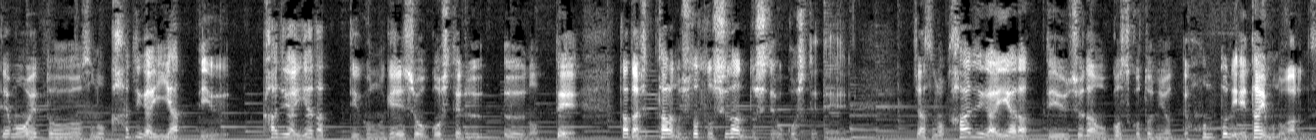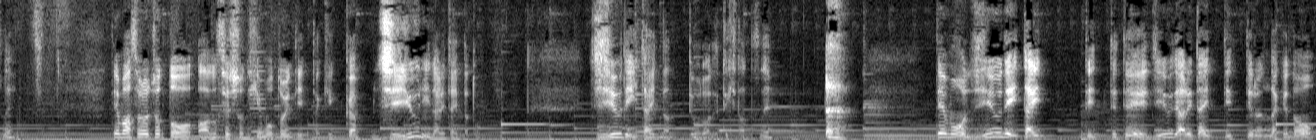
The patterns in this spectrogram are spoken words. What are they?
でも、えっと、その家事が嫌っていう、家事が嫌だっていうこの現象を起こしてるのって、ただ、ただの一つの手段として起こしてて、じゃあその家事が嫌だっていう手段を起こすことによって本当に得たいものがあるんですね。で、まあそれをちょっとあのセッションで紐解いていった結果、自由になりたいんだと。自由でいたいんだってことが出てきたんですね。でも自由でいたいって言ってて、自由でありたいって言ってるんだけど、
